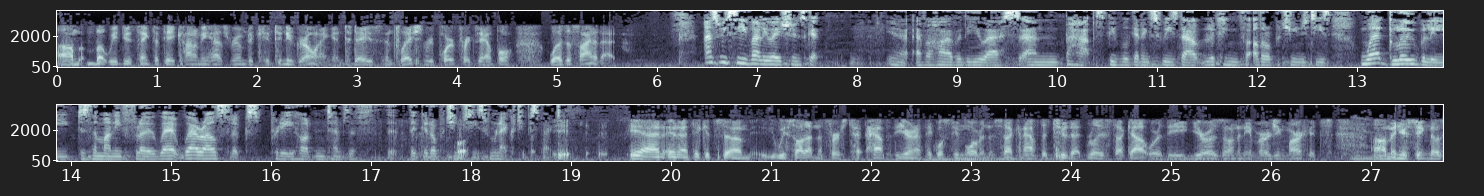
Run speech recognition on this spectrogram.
Um, but we do think that the economy has room to continue growing, and today's inflation report, for example, was a sign of that. As we see valuations get you know, ever higher with the US and perhaps people getting squeezed out looking for other opportunities. Where globally does the money flow? Where where else looks pretty hot in terms of the, the good opportunities well, from an equity perspective? Yeah, and, and I think it's um, we saw that in the first half of the year, and I think we'll see more of it in the second half. The two that really stuck out were the eurozone and the emerging markets, um, and you're seeing those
